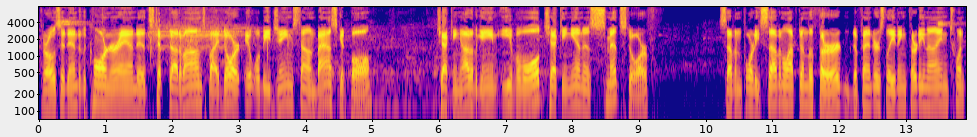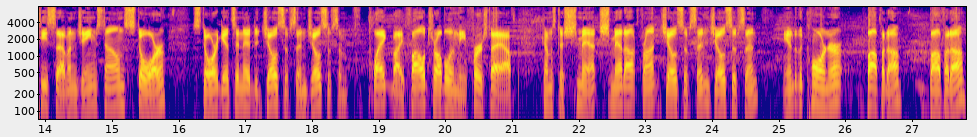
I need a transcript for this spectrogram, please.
Throws it into the corner, and it's tipped out of bounds by Dordt. It will be Jamestown basketball. Checking out of the game, Evavold. Checking in is Smitsdorf. 7.47 left in the third. Defenders leading 39 27. Jamestown Storr. Storr gets it into Josephson. Josephson plagued by foul trouble in the first half. Comes to Schmidt. Schmidt out front. Josephson. Josephson into the corner. Buffetta. Buffetta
